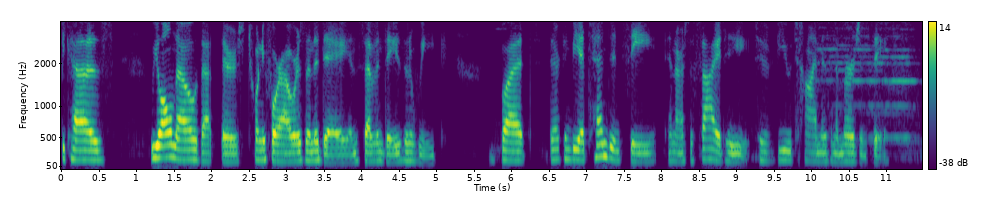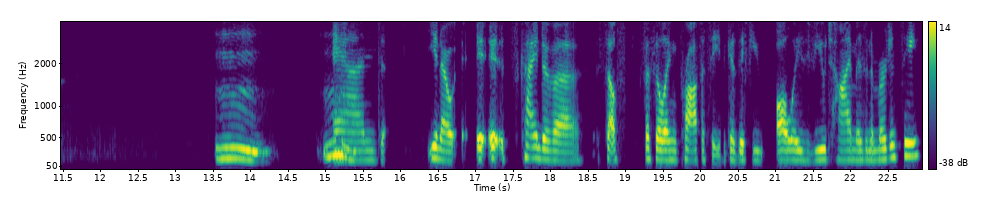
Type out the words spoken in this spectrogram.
because we all know that there's 24 hours in a day and seven days in a week, but there can be a tendency in our society to view time as an emergency. Mm. Mm. And you know it, it's kind of a self-fulfilling prophecy because if you always view time as an emergency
